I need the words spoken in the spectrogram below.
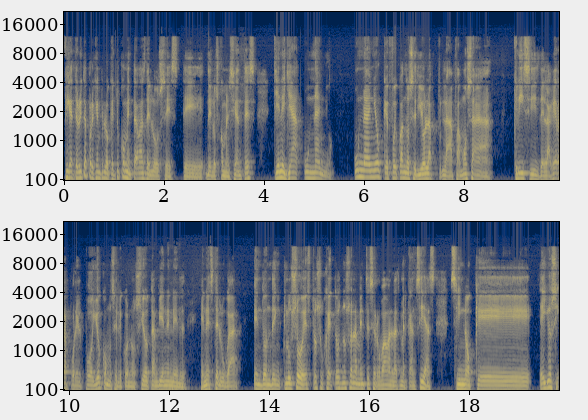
fíjate, ahorita, por ejemplo, lo que tú comentabas de los, este, de los comerciantes, tiene ya un año, un año que fue cuando se dio la, la famosa crisis de la guerra por el pollo, como se le conoció también en, el, en este lugar, en donde incluso estos sujetos no solamente se robaban las mercancías, sino que ellos,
